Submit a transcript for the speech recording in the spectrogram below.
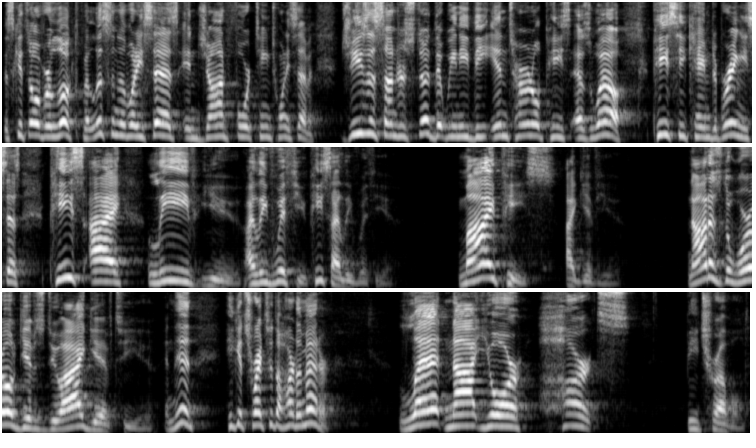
This gets overlooked, but listen to what he says in John 14, 27. Jesus understood that we need the internal peace as well. Peace he came to bring. He says, Peace I leave you. I leave with you. Peace I leave with you. My peace I give you. Not as the world gives, do I give to you. And then he gets right to the heart of the matter. Let not your hearts be troubled,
